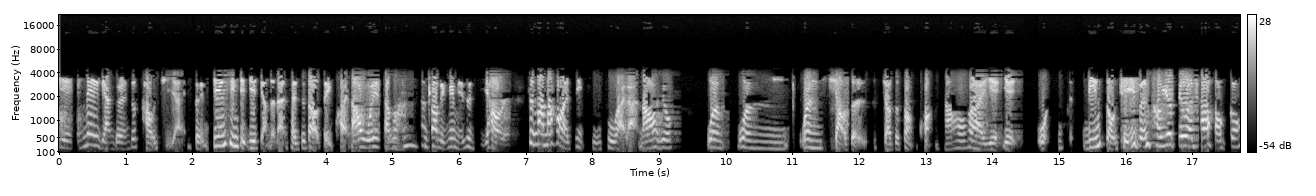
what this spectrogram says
姐妹两个人就吵起来。对，今天听姐姐讲的啦，才知道这一块。然后我也想说，嗯，那到底妹妹是几号人？是妈妈后来自己提出来啦，然后就问问问小的小的状况，然后后来也也我临走前一分钟又丢了她老公，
